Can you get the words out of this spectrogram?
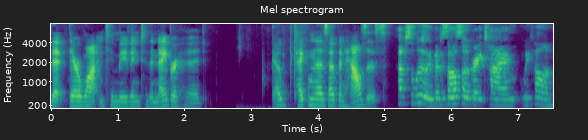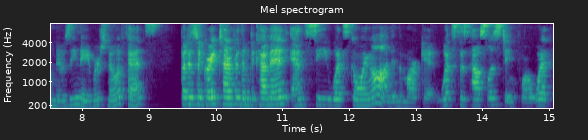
that they're wanting to move into the neighborhood, go take them to those open houses. Absolutely, but it's also a great time. We call them nosy neighbors, no offense, but it's a great time for them to come in and see what's going on in the market. What's this house listing for? What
